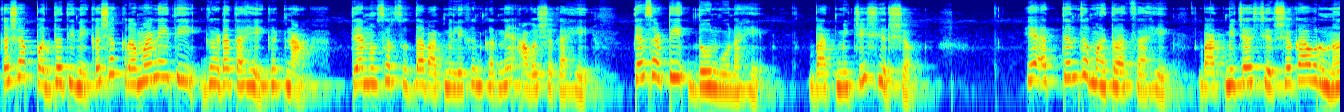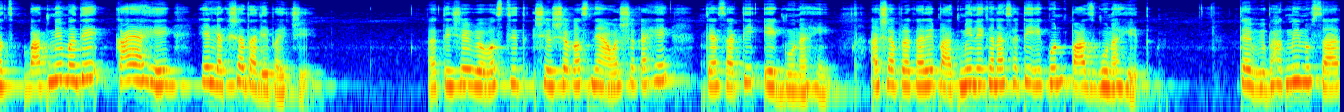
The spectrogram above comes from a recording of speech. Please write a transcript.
कशा पद्धतीने कशा क्रमाने ती घडत आहे घटना त्यानुसार सुद्धा बातमी लेखन करणे आवश्यक आहे. त्यासाठी दोन गुण आहे. बातमीचे शीर्षक. हे अत्यंत महत्त्वाचं आहे. बातमीच्या शीर्षकावरूनच बातमीमध्ये काय आहे हे लक्षात आले पाहिजे. अतिशय व्यवस्थित शीर्षक असणे आवश्यक आहे त्यासाठी एक गुण आहे. अशा प्रकारे बातमी लेखनासाठी एकूण पाच गुण आहेत. त्या विभागणीनुसार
